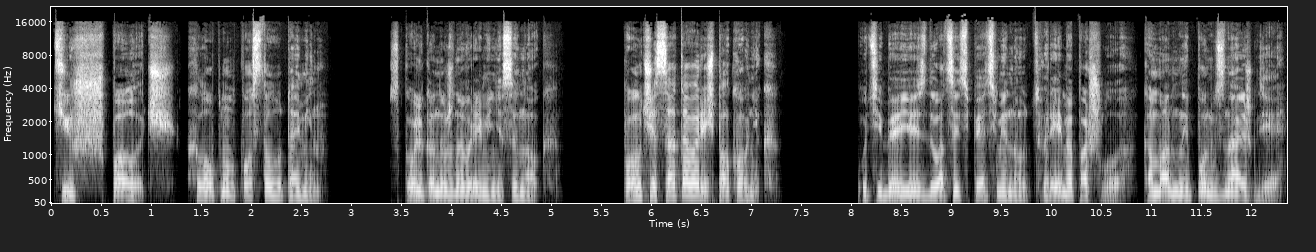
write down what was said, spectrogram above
«Тише, Палыч!» – хлопнул по столу Тамин. «Сколько нужно времени, сынок?» «Полчаса, товарищ полковник». «У тебя есть 25 минут. Время пошло. Командный пункт знаешь где?»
